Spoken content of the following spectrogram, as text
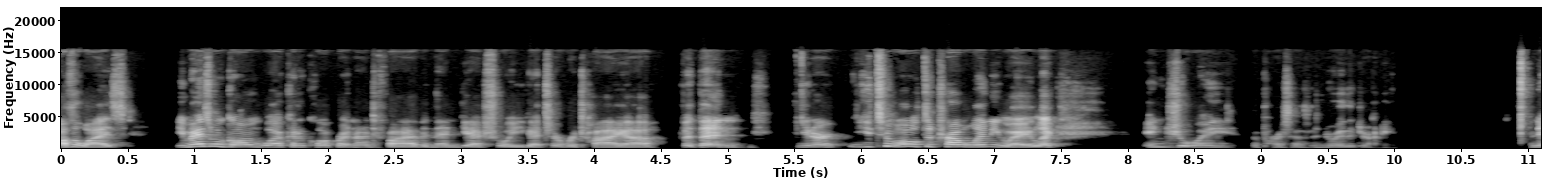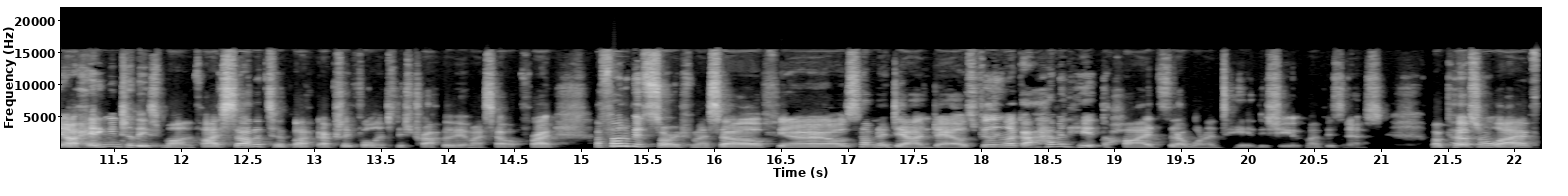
Otherwise, you may as well go and work at a corporate nine to five and then, yeah, sure, you get to retire, but then, you know, you're too old to travel anyway. Like, enjoy the process, enjoy the journey. Now, heading into this month, I started to like actually fall into this trap a bit myself, right? I felt a bit sorry for myself. You know, I was having a down day. I was feeling like I haven't hit the heights that I wanted to hit this year with my business. My personal life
